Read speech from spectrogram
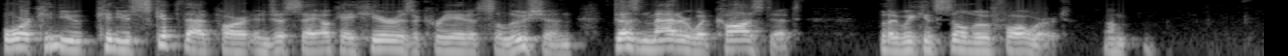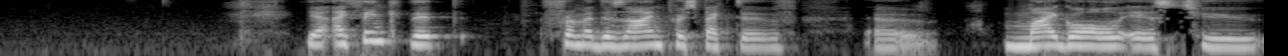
or can you can you skip that part and just say, okay, here is a creative solution. Doesn't matter what caused it, but we can still move forward. Um, yeah, I think that from a design perspective, uh, my goal is to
